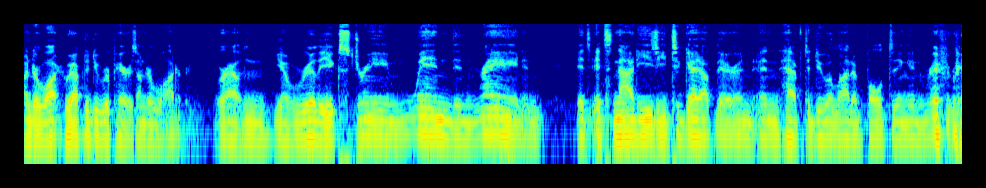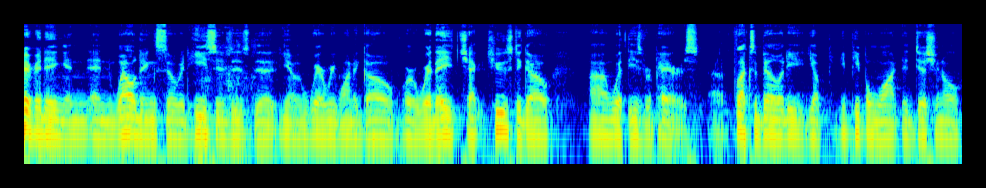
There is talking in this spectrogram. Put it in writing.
underwater, who have to do repairs underwater. We're out in you know really extreme wind and rain, and it's it's not easy to get up there and, and have to do a lot of bolting and riveting and, and welding. So adhesives is the you know where we want to go or where they check, choose to go uh, with these repairs. Uh, flexibility, you know, people want additional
